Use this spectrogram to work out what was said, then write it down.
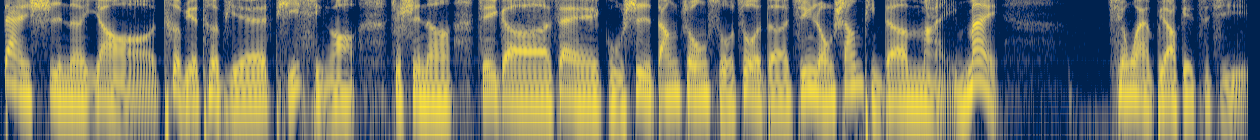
但是呢，要特别特别提醒哦，就是呢，这个在股市当中所做的金融商品的买卖，千万不要给自己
